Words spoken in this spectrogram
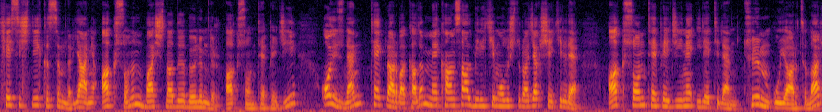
kesiştiği kısımdır. Yani aksonun başladığı bölümdür akson tepeciği. O yüzden tekrar bakalım mekansal birikim oluşturacak şekilde akson tepeciğine iletilen tüm uyartılar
